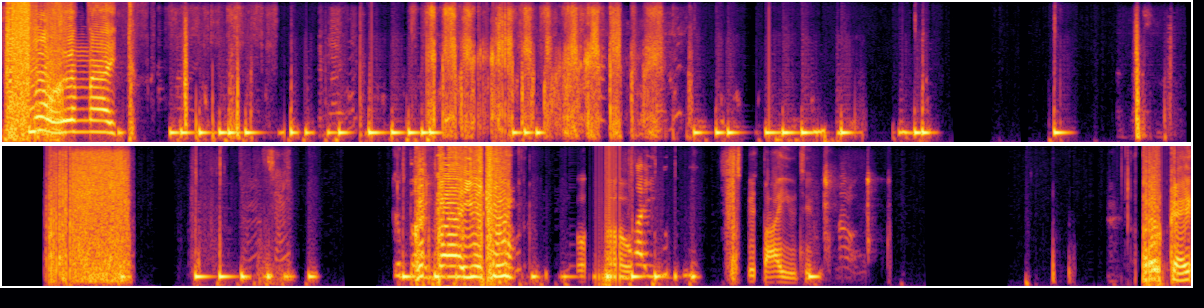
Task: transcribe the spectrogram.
Fortnite! Goodbye. Goodbye, YouTube! Oh, goodbye. goodbye, YouTube. Okay.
